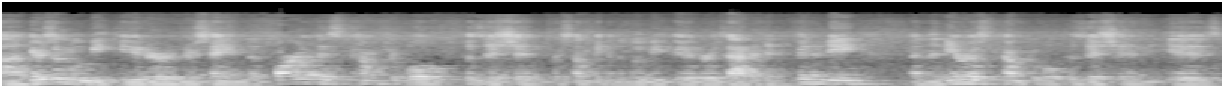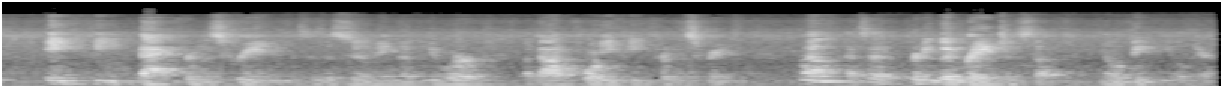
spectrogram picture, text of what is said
Uh, here's a movie theater, and they're saying the farthest comfortable position for something in the movie theater is out at infinity, and the nearest comfortable position is eight feet back from the screen. This is assuming that you were about 40 feet from the screen. Well, that's a pretty good range of stuff. No big deal there.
